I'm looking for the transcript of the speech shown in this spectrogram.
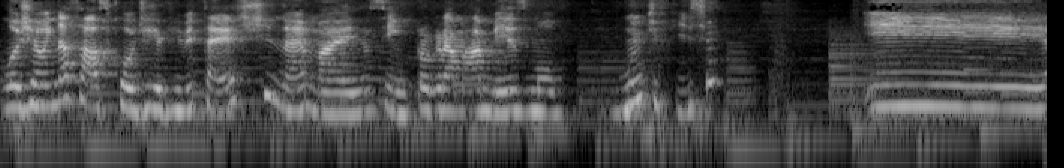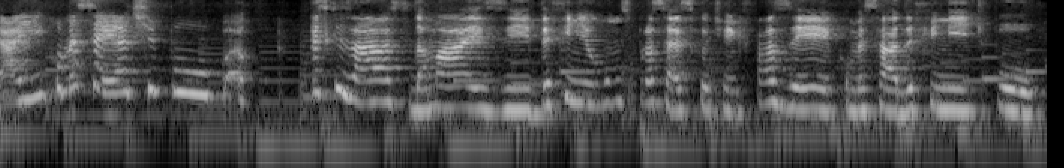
Hoje eu ainda faço code review e teste, né? Mas, assim, programar mesmo, muito difícil. E aí comecei a, tipo, pesquisar, estudar mais e definir alguns processos que eu tinha que fazer, começar a definir, tipo,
